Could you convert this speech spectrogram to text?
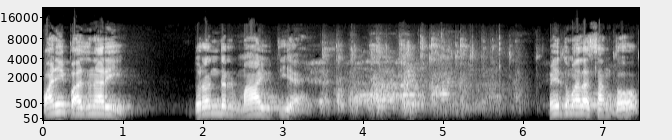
पाणी पाजणारी धुरंधर महायुती आहे. मी तुम्हाला सांगतो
